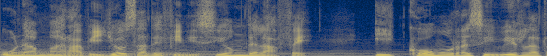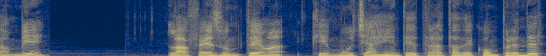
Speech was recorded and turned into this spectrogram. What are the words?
una maravillosa definición de la fe y cómo recibirla también. La fe es un tema que mucha gente trata de comprender,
